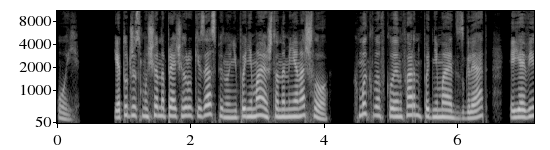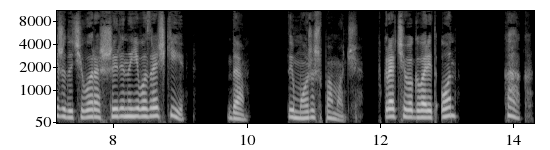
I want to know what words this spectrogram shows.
«Ой». Я тут же смущенно прячу руки за спину, не понимая, что на меня нашло. Хмыкнув, Клоенфарн поднимает взгляд, и я вижу, до чего расширены его зрачки. «Да, ты можешь помочь», — вкратчиво говорит он. «Как?»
